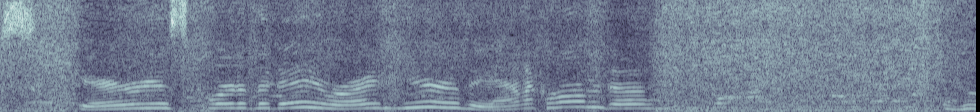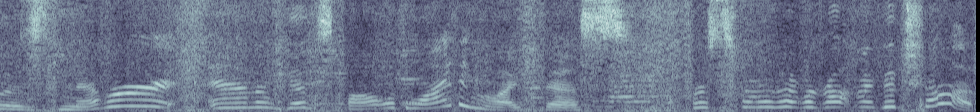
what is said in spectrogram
Scariest part of the day right here, the anaconda. Who is never in a good spot with lighting like this. First time I've ever gotten a good shot.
